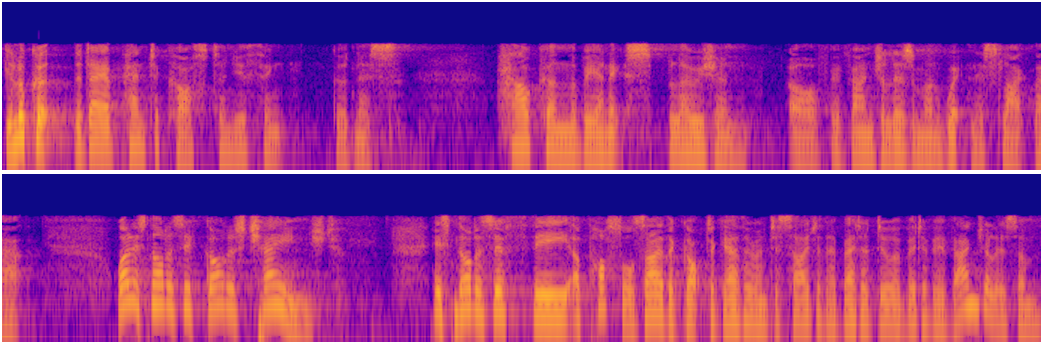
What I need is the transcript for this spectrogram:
you look at the day of Pentecost and you think, goodness, how can there be an explosion of evangelism and witness like that? Well, it's not as if God has changed. It's not as if the apostles either got together and decided they'd better do a bit of evangelism.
